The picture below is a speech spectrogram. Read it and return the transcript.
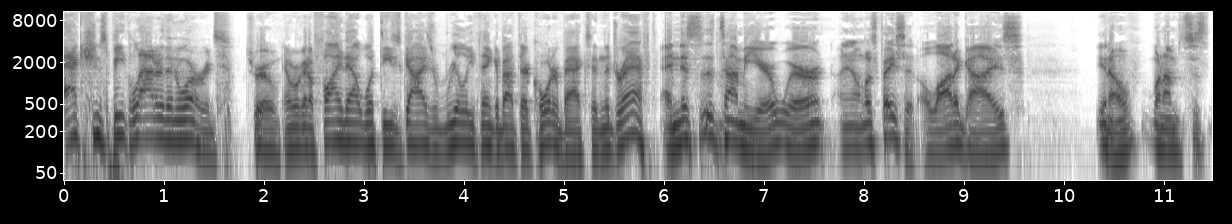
actions speak louder than words. True. And we're going to find out what these guys really think about their quarterbacks in the draft. And this is the time of year where, you know, let's face it, a lot of guys, you know, when I'm just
